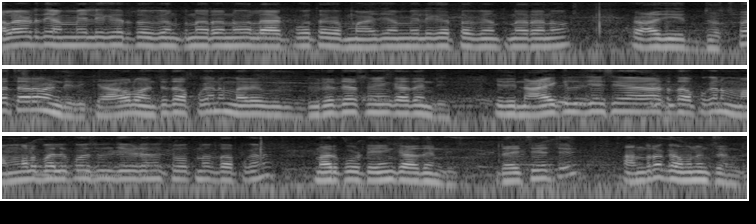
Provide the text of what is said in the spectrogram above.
అలాంటిది ఎమ్మెల్యే గారు తవ్వింతున్నారనో లేకపోతే మాజీ ఎమ్మెల్యే గారు తవ్వింతున్నారనో అది దుష్ప్రచారం అండి ఇది కేవలం అంతే తప్పగానే మరి దురుద్దేశం ఏం కాదండి. ఇది నాయకులు చేసే ఆట తప్పగానే మమ్మల్ని బలిపశులు చేయడానికి చూస్తున్నారు తప్పగానే మరికోటి ఏం కాదండి. దయచేసి అందరూ గమనించండి.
